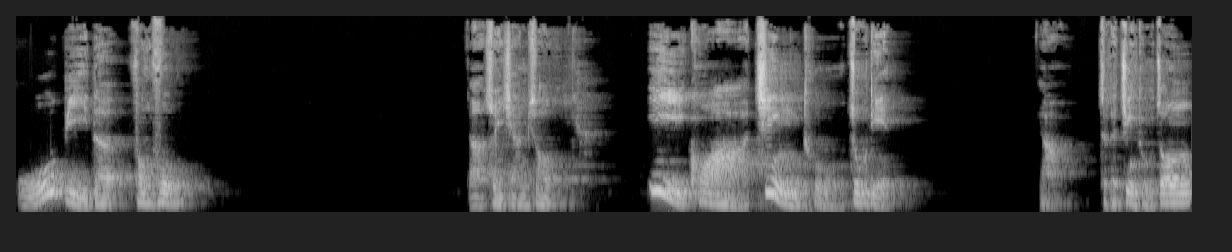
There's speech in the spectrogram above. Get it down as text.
无比的丰富啊！所以像你说，义跨净土诸典啊，这个净土中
